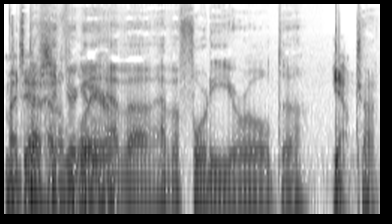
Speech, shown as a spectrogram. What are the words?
my dad Especially if had a you're going lawyer. to have a have a 40 year old uh, Yeah. truck.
